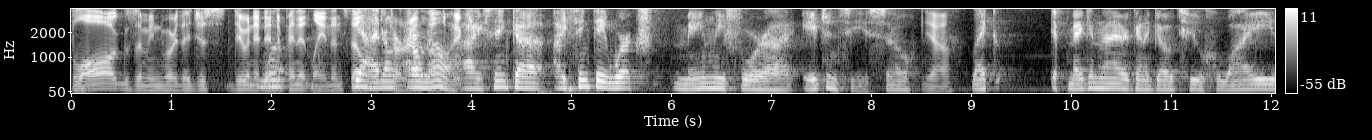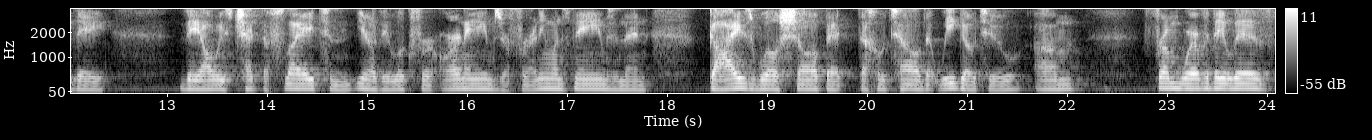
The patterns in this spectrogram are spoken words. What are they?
blogs? I mean, were they just doing it Well, independently and then selling? yeah, I don't I don't know. I think uh, I think they work f- mainly for uh, agencies. So yeah. like if Megan and I are going to go to Hawaii, they they always check the flights and you know they look for our names or for anyone's names, and then guys will show up at the hotel that we go to um, from wherever they live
